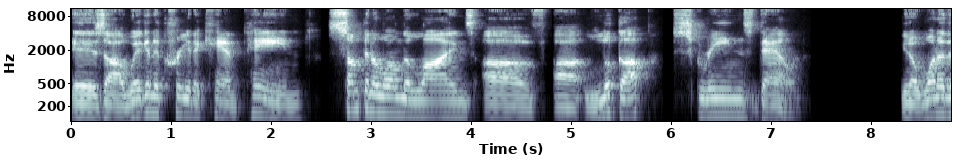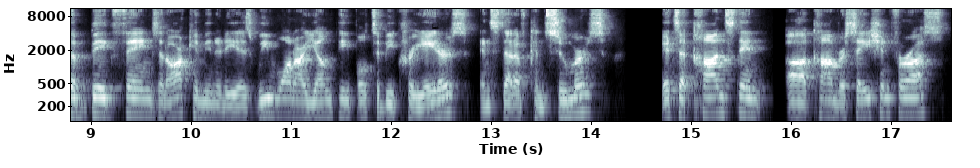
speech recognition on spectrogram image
is uh, we're going to create a campaign, something along the lines of uh, look up, screens down. You know, one of the big things in our community is we want our young people to be creators instead of consumers. It's a constant uh, conversation for us.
